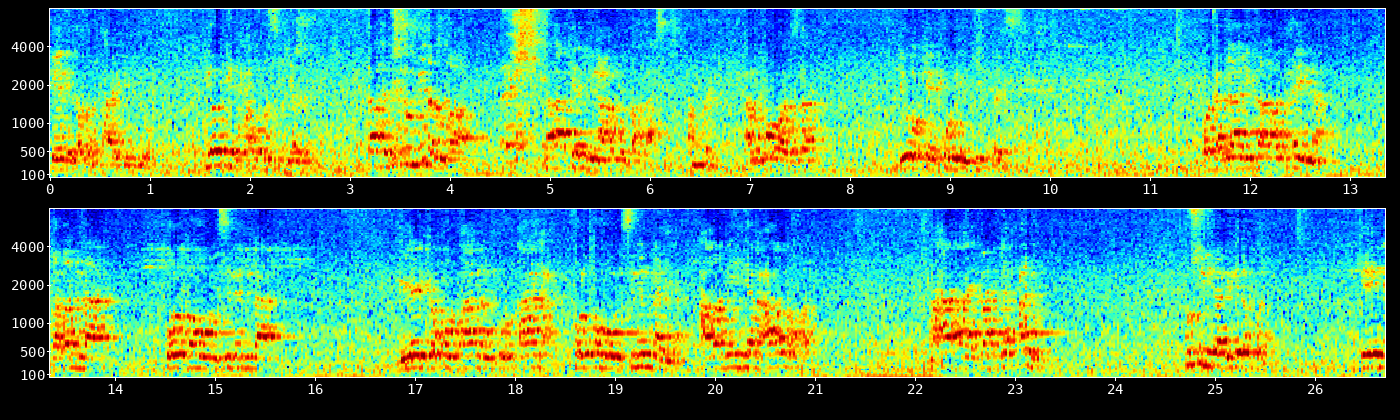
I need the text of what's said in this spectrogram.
كيف كبر تعالي يمكن حبة بس يلا تحدث من الله؟ لكن من عبد الله حسيس محمد القوة يو كيف كوين جدا وكذلك أوحينا. تمنى. قل قهو بسننا. إليك قرآن القرآن. قل قهو بسننا. عربيا عربا معها بدع عنه. وصل يا رجال فن كين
